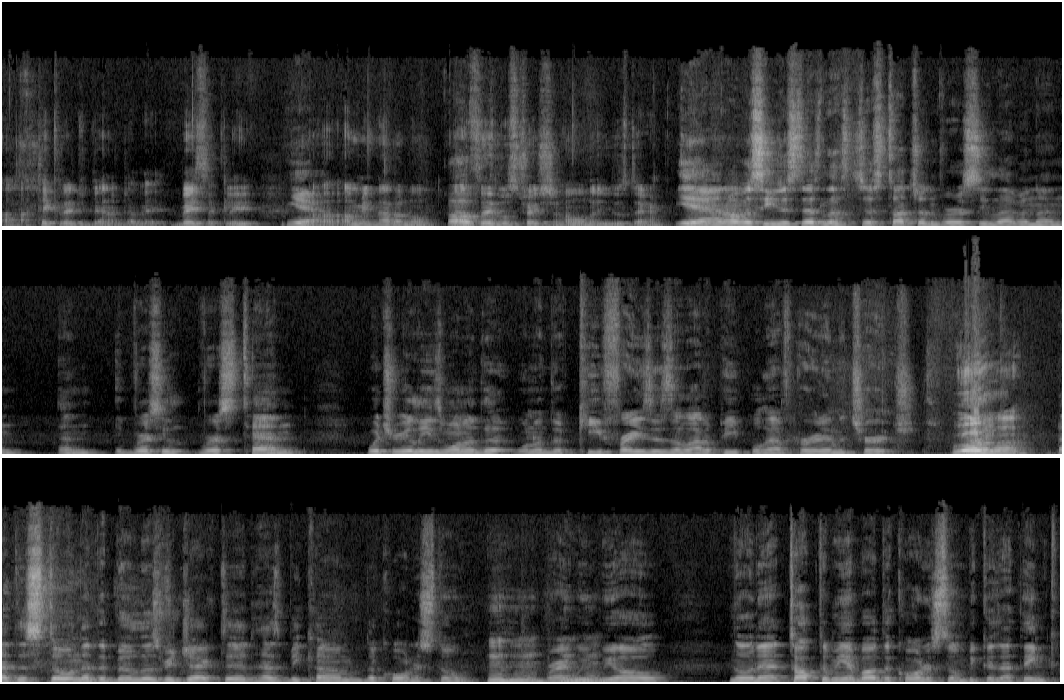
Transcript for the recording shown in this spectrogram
uh, take advantage of it. Basically, yeah. uh, I mean I don't know. Oh. That's the illustration I want to use there. Yeah, and obviously, just let's, let's just touch on verse eleven and and verse verse ten, which really is one of the one of the key phrases a lot of people have heard in the church. Uh-huh. That the stone that the builders rejected has become the cornerstone. Mm-hmm. Right? We we all know that. Talk to me about the cornerstone because I think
